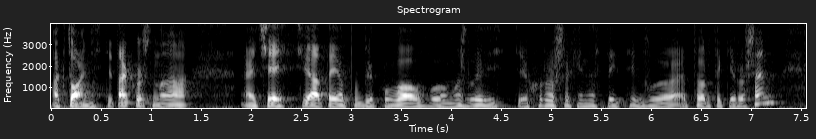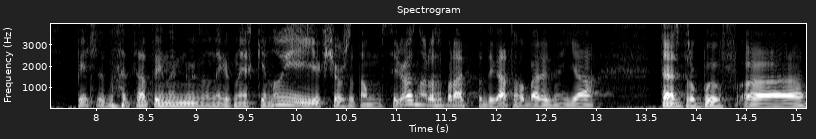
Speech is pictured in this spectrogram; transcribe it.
актуальності. Також на е, честь свята я опублікував можливість хороших інвестицій в тортики Рошен. Після 20.00 на них знижки. Ну і якщо вже там серйозно розбиратися, то 9 березня я теж зробив е,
